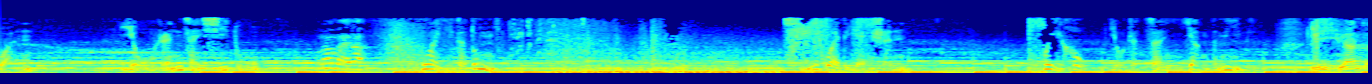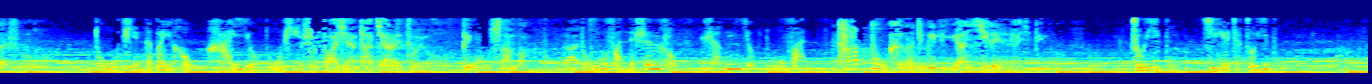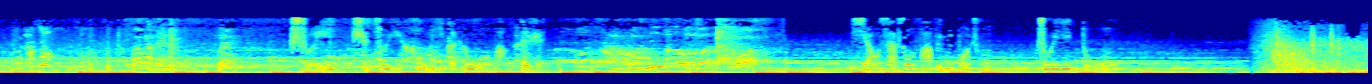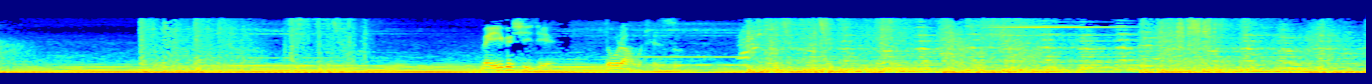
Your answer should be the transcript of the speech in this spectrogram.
夜晚，宾馆有人在吸毒。哪买的？怪异的动作，奇怪的眼神，背后有着怎样的秘密？李渊在说谎。毒品的背后还有毒品。是发现他家里头有冰壶三把。毒贩的身后仍有毒贩。他不可能就给李渊一个人联系。追捕，接着追捕。谁是最后一个落网的人？小撒说法为你播出《追毒》，每一个细节都让我沉思，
